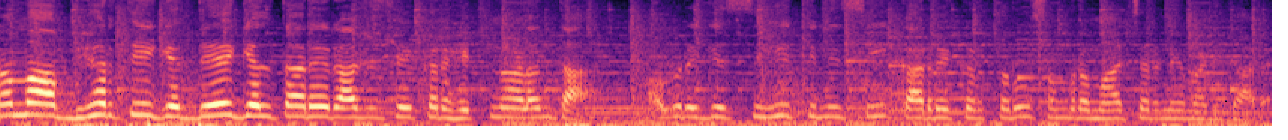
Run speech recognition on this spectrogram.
ನಮ್ಮ ಅಭ್ಯರ್ಥಿ ಗೆದ್ದೇ ಗೆಲ್ತಾರೆ ರಾಜಶೇಖರ್ ಹೆಟ್ನಾಳ್ ಅಂತ ಅವರಿಗೆ ಸಿಹಿ ತಿನ್ನಿಸಿ ಕಾರ್ಯಕರ್ತರು ಸಂಭ್ರಮಾಚರಣೆ ಮಾಡಿದ್ದಾರೆ.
